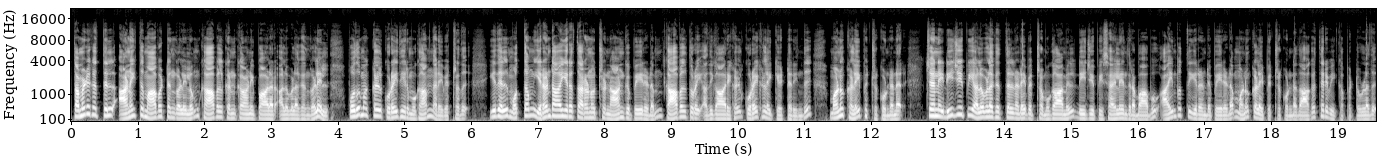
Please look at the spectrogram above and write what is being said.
தமிழகத்தில் அனைத்து மாவட்டங்களிலும் காவல் கண்காணிப்பாளர் அலுவலகங்களில் பொதுமக்கள் குறைதீர் முகாம் நடைபெற்றது. இதில் மொத்தம் இரண்டாயிரத்து அறுநூற்று நான்கு பேரிடம் காவல்துறை அதிகாரிகள் குறைகளை கேட்டறிந்து மனுக்களை பெற்றுக்கொண்டனர். சென்னை டிஜிபி அலுவலகத்தில் நடைபெற்ற முகாமில் டிஜிபி சைலேந்திரபாபு ஐம்பத்தி இரண்டு பேரிடம் மனுக்களை பெற்றுக்கொண்டதாக தெரிவிக்கப்பட்டுள்ளது.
